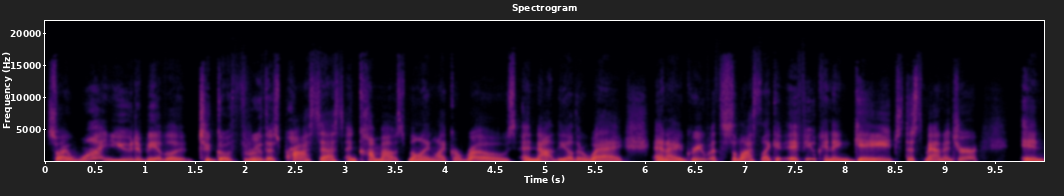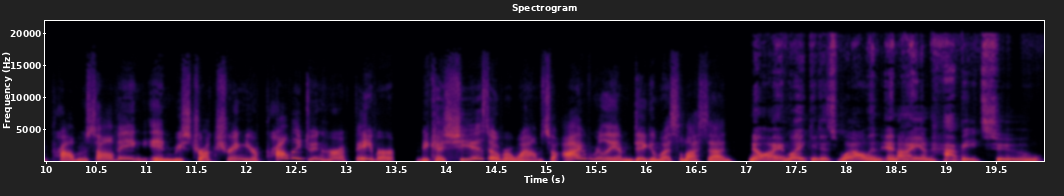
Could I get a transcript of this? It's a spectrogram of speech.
So I want you to be able to go through this process and come out smelling like a rose and not the other way. And I agree with Celeste, like, if you can engage this manager in problem solving, in restructuring, you're probably doing her a favor because she is overwhelmed. So I really am digging what Celeste said. No, I like it as well. And, and I am happy to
